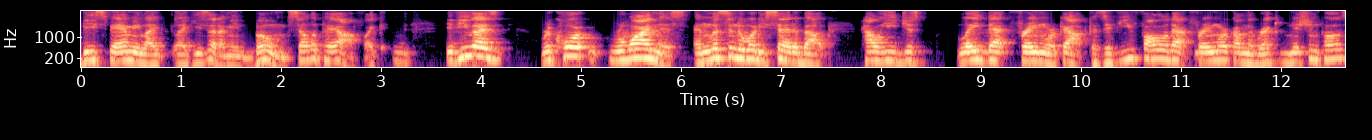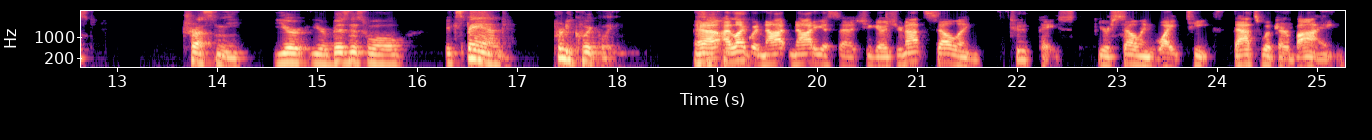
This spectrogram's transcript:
be spammy, like like you said. I mean, boom, sell the payoff. Like, if you guys record, rewind this and listen to what he said about how he just laid that framework out because if you follow that framework on the recognition post trust me your your business will expand pretty quickly. Yeah i like what nadia says. She goes you're not selling toothpaste you're selling white teeth. That's what they're buying.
